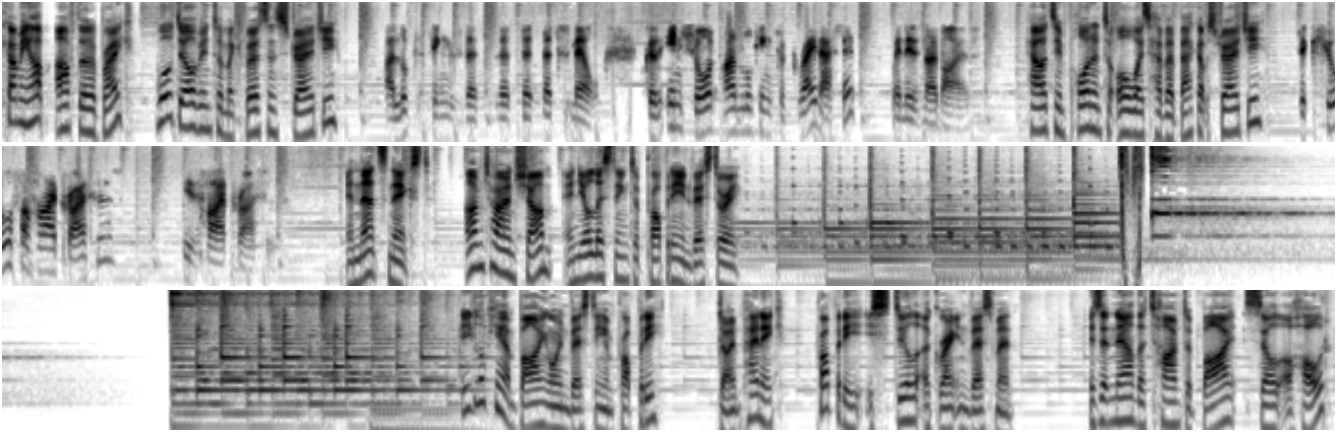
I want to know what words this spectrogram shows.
Coming up after the break, we'll delve into McPherson's strategy. I looked at things that, that, that, that smell. Because in short, I'm looking for great assets when there's no buyers. How it's important to always have a backup strategy. The cure for high prices is high prices. And that's next. I'm Tyron Shum, and you're listening to Property Investory. Are you looking at buying or investing in property? Don't panic. Property is still a great investment. Is it now the time to buy, sell, or hold?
